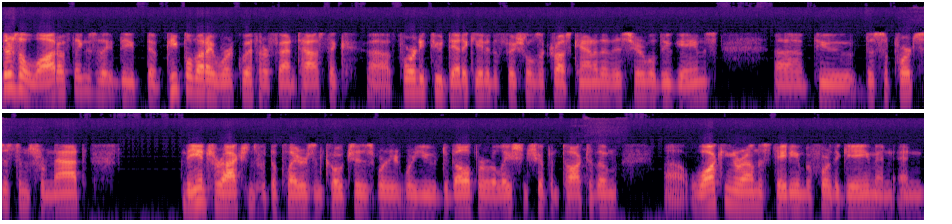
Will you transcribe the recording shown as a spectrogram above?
there's a lot of things. The, the, the people that I work with are fantastic. Uh, 42 dedicated officials across Canada this year will do games. Uh, to the support systems from that, the interactions with the players and coaches, where where you develop a relationship and talk to them. Uh, walking around the stadium before the game, and, and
